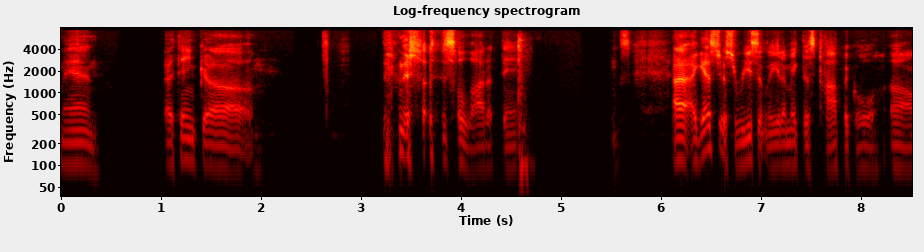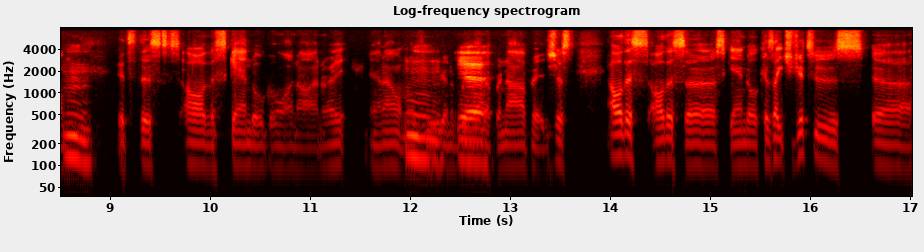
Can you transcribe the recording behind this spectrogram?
man, I think uh, there's, there's a lot of things. I, I guess just recently to make this topical, um, mm. it's this all the scandal going on, right? And I don't know mm, if you're gonna bring yeah. that up or not, but it's just all this all this uh, scandal because like jujitsu is uh,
